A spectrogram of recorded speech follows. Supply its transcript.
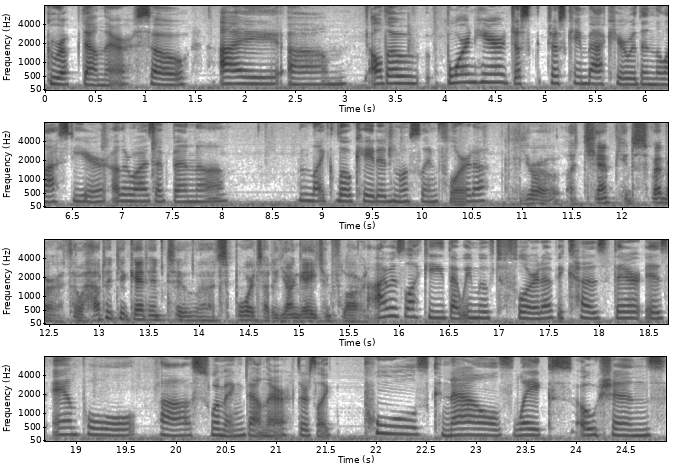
grew up down there. So I, um, although born here, just just came back here within the last year. Otherwise, I've been uh, like located mostly in Florida. You're a, a, champion swimmer. So how did you get into uh, sports at a young age in Florida? I was lucky that we moved to Florida because there is ample uh, swimming down there. There's like pools, canals, lakes, oceans.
